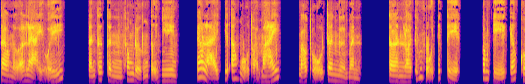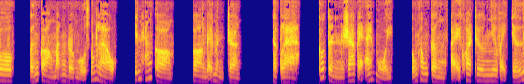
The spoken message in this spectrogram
sau nữa là hiểu ý. Lãnh tư tình không được tự nhiên, kéo lại chiếc áo ngủ thoải mái, bảo thủ trên người mình. Tên lôi tướng vụ chết tiệt, không chỉ kéo cô, vẫn còn mặc đồ ngủ xuống lầu. Chính hắn còn, còn để mình trần. Thật là, cố tình ra vẻ ái muội cũng không cần phải khoa trương như vậy chứ.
